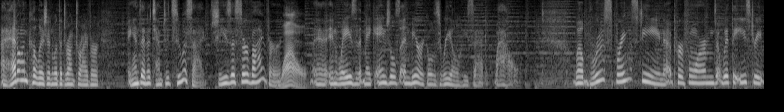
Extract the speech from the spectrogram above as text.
a head on collision with a drunk driver, and an attempted suicide. She's a survivor wow. uh, in ways that make angels and miracles real, he said. Wow. Well, Bruce Springsteen performed with the E Street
